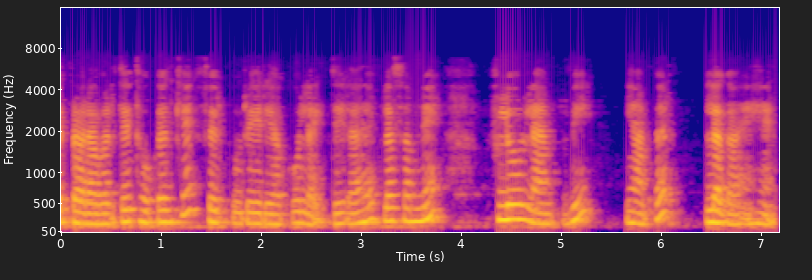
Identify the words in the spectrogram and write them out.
से परावर्तित होकर के फिर पूरे एरिया को लाइट दे रहा है। प्लस हमने फ्लोर लैंप भी यहाँ पर लगाए हैं।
